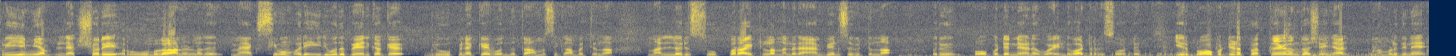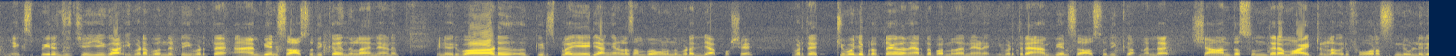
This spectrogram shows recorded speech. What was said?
പ്രീമിയം ലക്ഷറി റൂമുകളാണുള്ളത്. മാക്സിമം ഒരു ഇരുപത് പേർക്കൊക്കെ ഗ്രൂപ്പിനൊക്കെ വന്ന് താമസിക്കാൻ പറ്റുന്ന നല്ലൊരു സൂപ്പറായിട്ടുള്ള നല്ലൊരു ആംബിയൻസ് കിട്ടുന്ന ഒരു പ്രോപ്പർട്ടി തന്നെയാണ് വൈൽഡ് വാട്ടർ റിസോർട്ട് ഈ ഒരു പ്രോപ്പർട്ടിയുടെ പ്രത്യേകത എന്താ വെച്ച് കഴിഞ്ഞാൽ നമ്മളിതിനെ എക്സ്പീരിയൻസ് ചെയ്യുക ഇവിടെ വന്നിട്ട് ഇവിടുത്തെ ആംബിയൻസ് ആസ്വദിക്കുക എന്നുള്ളത് തന്നെയാണ്. പിന്നെ ഒരുപാട് കിഡ്സ് പ്ലേ ഏരിയ അങ്ങനെയുള്ള സംഭവങ്ങളൊന്നും ഇവിടെ ഇല്ല. പക്ഷേ ഇവിടുത്തെ ഏറ്റവും വലിയ പ്രത്യേകത നേരത്തെ പറഞ്ഞത് തന്നെയാണ് ഇവിടുത്തെ ഒരു ആംബിയൻസ് ആസ്വദിക്കുക നല്ല ശാന്തസുന്ദരമായിട്ടുള്ള ഒരു ഫോറസ്റ്റിന്റെ ഉള്ളിൽ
